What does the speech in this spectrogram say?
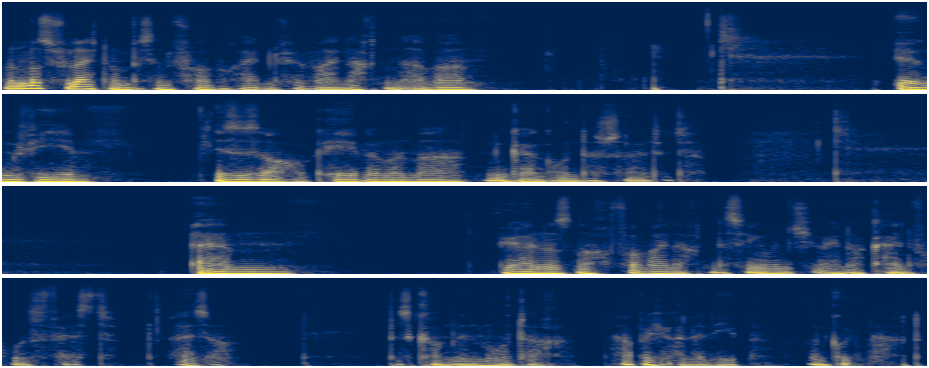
Man muss vielleicht noch ein bisschen vorbereiten für Weihnachten, aber irgendwie ist es auch okay, wenn man mal einen Gang runterschaltet. Ähm, wir hören uns noch vor Weihnachten, deswegen wünsche ich euch noch kein frohes Fest. Also, bis kommenden Montag. Hab euch alle lieb und gute Nacht.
